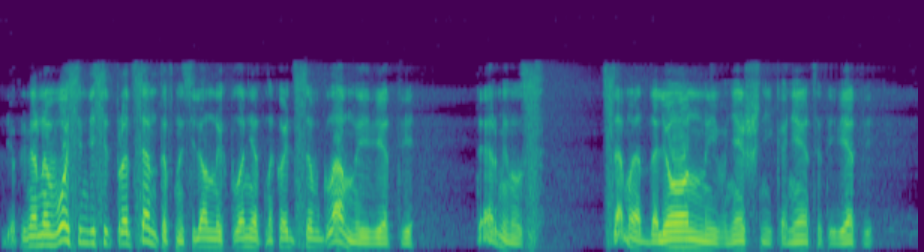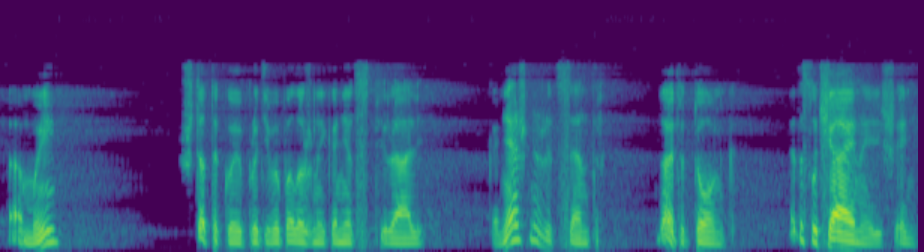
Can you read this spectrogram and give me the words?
где примерно 80% населенных планет находится в главной ветви. Терминус — самый отдаленный внешний конец этой ветви. А мы... Что такое противоположный конец спирали? Конечно же, центр. Но это тонко. Это случайное решение.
